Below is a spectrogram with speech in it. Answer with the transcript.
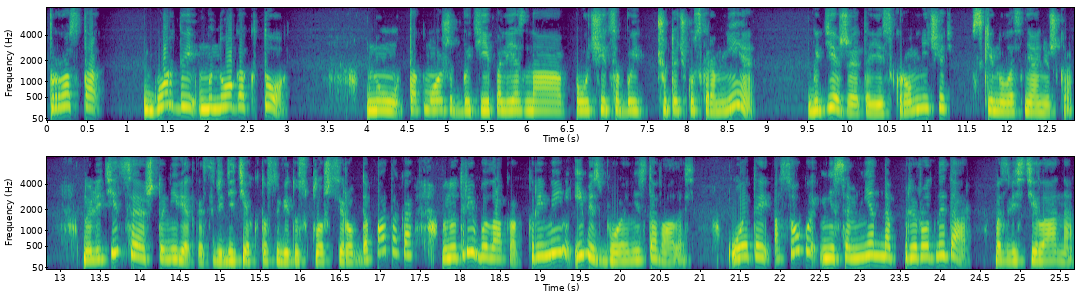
просто гордый много кто. Ну, так может быть ей полезно поучиться быть чуточку скромнее? Где же это ей скромничать? Вскинулась нянюшка. Но Летиция, что нередко среди тех, кто с виду сплошь сироп да патока, внутри была как кремень и без боя не сдавалась. «У этой особы, несомненно, природный дар», – возвестила она,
